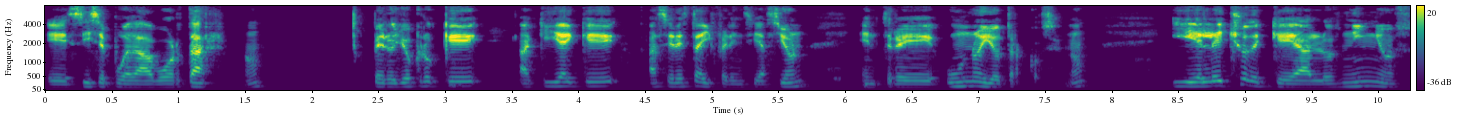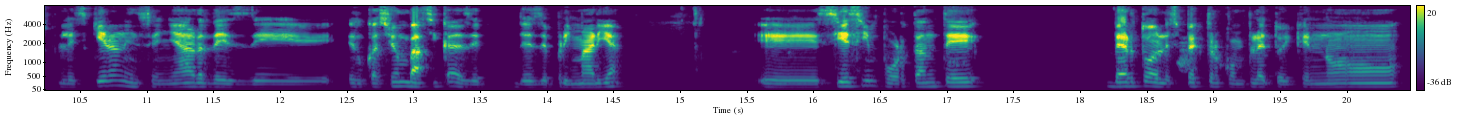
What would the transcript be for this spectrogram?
sí se pueda abortar, ¿no? Pero yo creo que aquí hay que hacer esta diferenciación entre uno y otra cosa, ¿no? Y el hecho de que a los niños les quieran enseñar desde educación básica, desde, desde primaria, eh, sí es importante ver todo el espectro completo y que no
